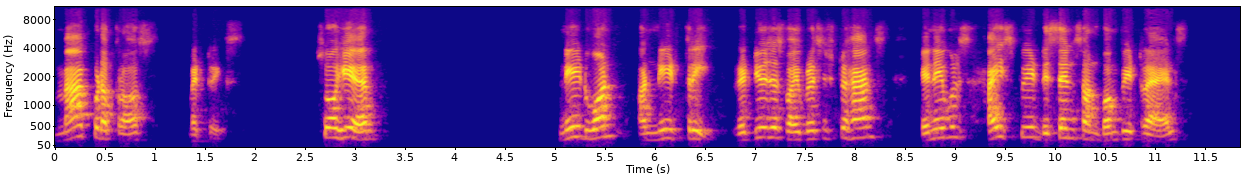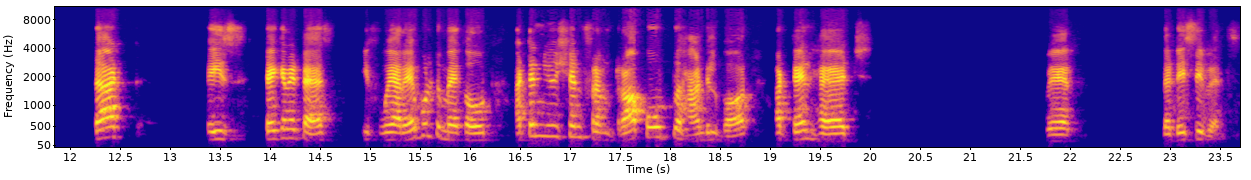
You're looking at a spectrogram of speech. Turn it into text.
mapped across metrics. So here need 1 and need 3 reduces vibrations to hands, enables high speed descents on bumpy trails. That is taken it as if we are able to make out attenuation from dropout to handlebar at 10 hertz where the decibels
